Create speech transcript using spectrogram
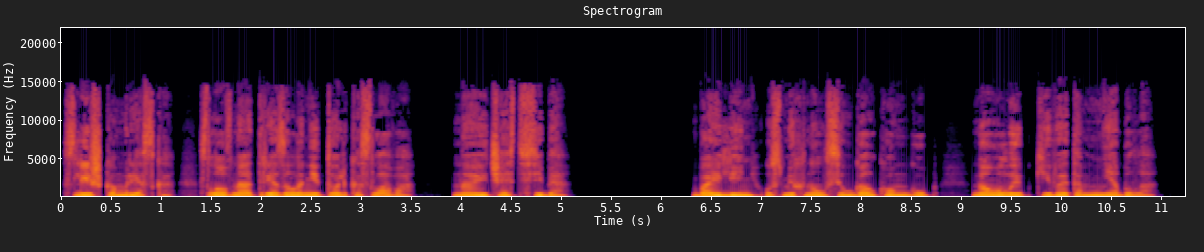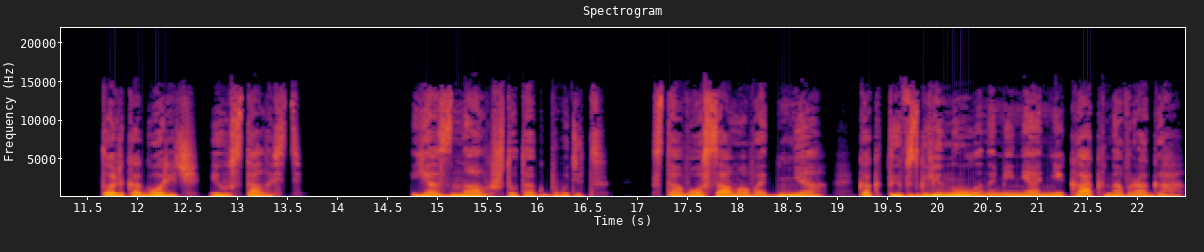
Слишком резко, словно отрезала не только слова, но и часть себя. Байлинь усмехнулся уголком губ, но улыбки в этом не было. Только горечь и усталость. Я знал, что так будет. С того самого дня, как ты взглянула на меня не как на врага,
